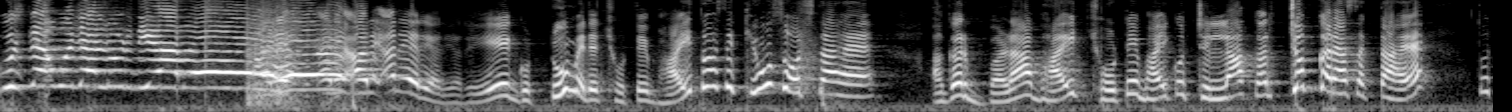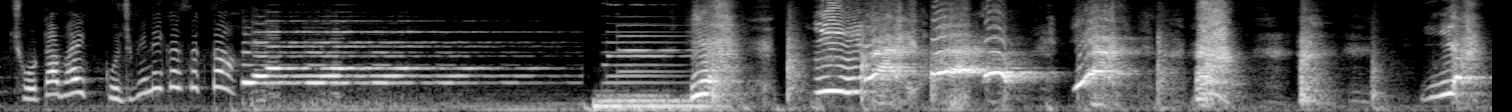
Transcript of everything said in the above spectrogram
उसने मुझे लूट दिया अरे अरे अरे अरे अरे अरे अरे गुट्टू मेरे छोटे भाई तो ऐसे क्यों सोचता है अगर बड़ा भाई छोटे भाई को चिल्ला कर चुप करा सकता है तो छोटा भाई कुछ भी नहीं कर सकता ये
